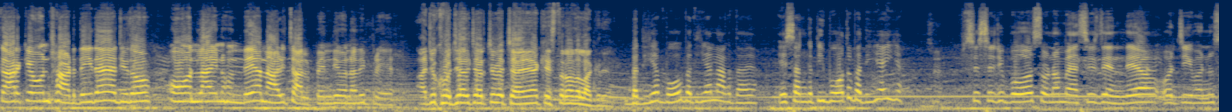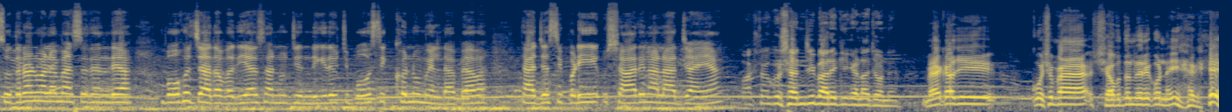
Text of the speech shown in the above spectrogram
ਕਰਕੇ ਉਹਨ ਛੱਡ ਦੇਈਦਾ ਆ ਜਦੋਂ ਆਨਲਾਈਨ ਹੁੰਦੇ ਆ ਨਾਲ ਹੀ ਚੱਲ ਪੈਂਦੀ ਉਹਨਾਂ ਦੀ ਪ੍ਰੇਅਰ ਅੱਜ ਖੋਜਲ ਚਰਚ ਵਿੱਚ ਆਏ ਆ ਕਿਸ ਤਰ੍ਹਾਂ ਦਾ ਲੱਗ ਰਿਹਾ? ਵਧੀਆ ਬਹੁਤ ਵਧੀਆ ਲੱਗਦਾ ਆ। ਇਹ ਸੰਗਤੀ ਬਹੁਤ ਵਧੀਆ ਹੀ ਆ। ਸਿਸਟਰ ਜੀ ਬਹੁਤ ਸੋਹਣਾ ਮੈਸੇਜ ਦਿੰਦੇ ਆ ਔਰ ਜੀਵਨ ਨੂੰ ਸੁਧਰਨ ਵਾਲਾ ਮੈਸੇਜ ਦਿੰਦੇ ਆ। ਬਹੁਤ ਜ਼ਿਆਦਾ ਵਧੀਆ ਸਾਨੂੰ ਜ਼ਿੰਦਗੀ ਦੇ ਵਿੱਚ ਬਹੁਤ ਸਿੱਖਣ ਨੂੰ ਮਿਲਦਾ ਪਿਆ ਵਾ। ਤੇ ਅੱਜ ਅਸੀਂ ਬੜੀ ਉਤਸ਼ਾਹ ਦੇ ਨਾਲ ਅੱਜ ਆਏ ਆ। ਪਾਸਟਰ ਗੁਰਸ਼ਨ ਜੀ ਬਾਰੇ ਕੀ ਕਹਿਣਾ ਚਾਹੁੰਦੇ ਮੈਂ ਕਹਾ ਜੀ ਕੁਝ ਮੈਂ ਸ਼ਬਦ ਮੇਰੇ ਕੋਲ ਨਹੀਂ ਹੈਗੇ।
